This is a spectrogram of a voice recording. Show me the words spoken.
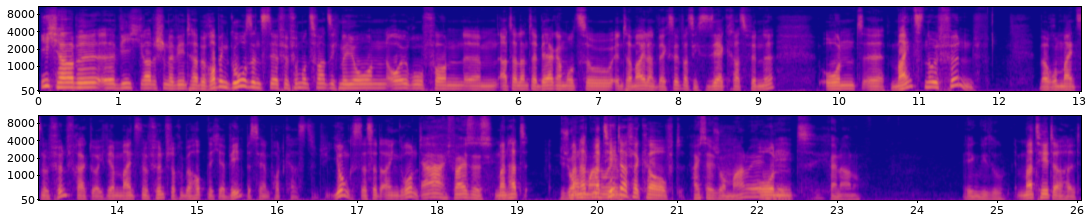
Ich habe, äh, wie ich gerade schon erwähnt habe, Robin Gosens, der für 25 Millionen Euro von ähm, Atalanta Bergamo zu Inter Mailand wechselt, was ich sehr krass finde. Und äh, Mainz 05. Warum Mainz 05, fragt ihr euch. Wir haben Mainz 05 doch überhaupt nicht erwähnt bisher im Podcast. Jungs, das hat einen Grund. Ja, ich weiß es. Man hat, man hat Mateta verkauft. Heißt der Jean-Manuel? Und. Nee, keine Ahnung. Irgendwie so. Mateta halt.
